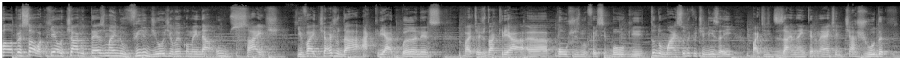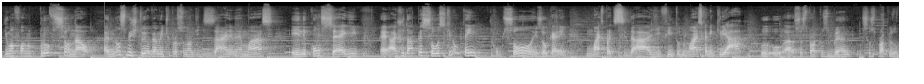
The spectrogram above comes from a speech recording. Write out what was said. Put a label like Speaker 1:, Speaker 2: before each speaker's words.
Speaker 1: Fala pessoal, aqui é o Thiago Tesma e no vídeo de hoje eu vou recomendar um site que vai te ajudar a criar banners, vai te ajudar a criar uh, posts no Facebook, tudo mais, tudo que utiliza aí parte de design na internet, ele te ajuda de uma forma profissional. Uh, não substitui obviamente o profissional de design, né, mas ele consegue uh, ajudar pessoas que não têm condições ou querem mais praticidade, enfim, tudo mais, querem criar os seus próprios brand, os seus próprios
